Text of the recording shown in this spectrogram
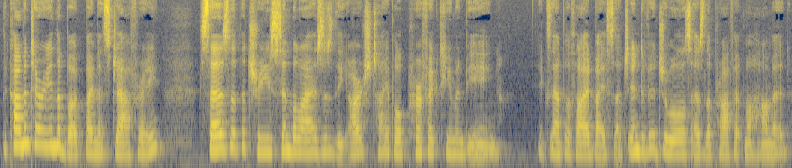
The commentary in the book by Miss Jaffray says that the tree symbolizes the archetypal perfect human being, exemplified by such individuals as the Prophet Muhammad,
